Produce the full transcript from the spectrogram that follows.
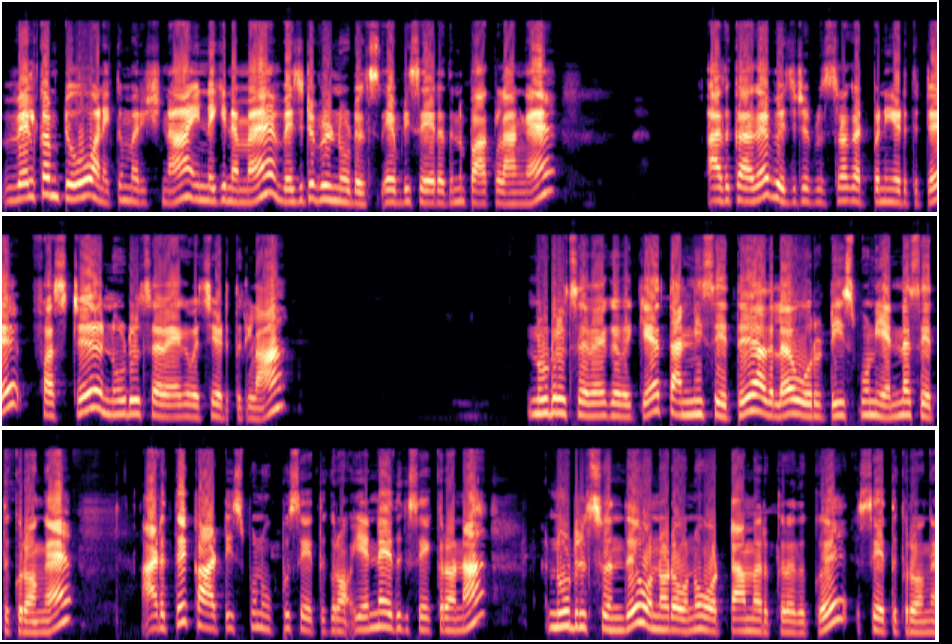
வெல்கம் டு அனைத்து மரிஷ்னா இன்னைக்கு நம்ம வெஜிடபிள் நூடுல்ஸ் எப்படி செய்கிறதுன்னு பார்க்கலாங்க. அதுக்காக வெஜிடபிள்ஸ்லாம் கட் பண்ணி எடுத்துட்டு ஃபஸ்ட்டு நூடுல்ஸை வேக வச்சு எடுத்துக்கலாம். நூடுல்ஸை வேக வைக்க தண்ணி சேர்த்து அதில் ஒரு டீஸ்பூன் எண்ணெய் சேர்த்துக்கிறோங்க. அடுத்து கால் டீஸ்பூன் உப்பு சேர்த்துக்கிறோம். எண்ணெய் எதுக்கு சேர்க்குறோன்னா நூடுல்ஸ் வந்து ஒன்றோட ஒன்று ஒட்டாமல் இருக்கிறதுக்கு சேர்த்துக்கிறோங்க.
